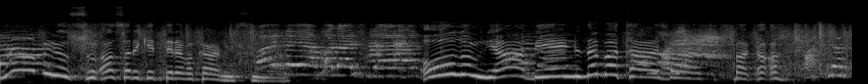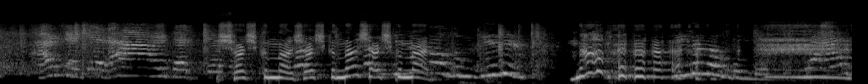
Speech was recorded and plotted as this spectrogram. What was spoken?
Ne yapıyorsun? Az hareketlere bakar mısın? Arkadaşlar. Oğlum ya bir yerinize batar bak. Bak aa, şaşkınlar şaşkınlar şaşkınlar. Ne yap? Gelin oldum ben.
